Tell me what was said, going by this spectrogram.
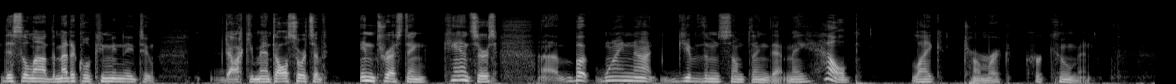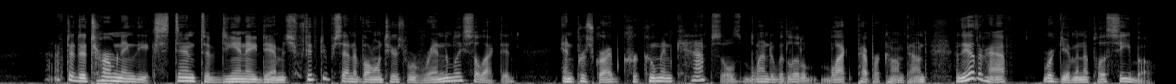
This allowed the medical community to document all sorts of interesting cancers, uh, but why not give them something that may help, like turmeric curcumin? After determining the extent of DNA damage, 50% of volunteers were randomly selected and prescribed curcumin capsules blended with a little black pepper compound, and the other half were given a placebo.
